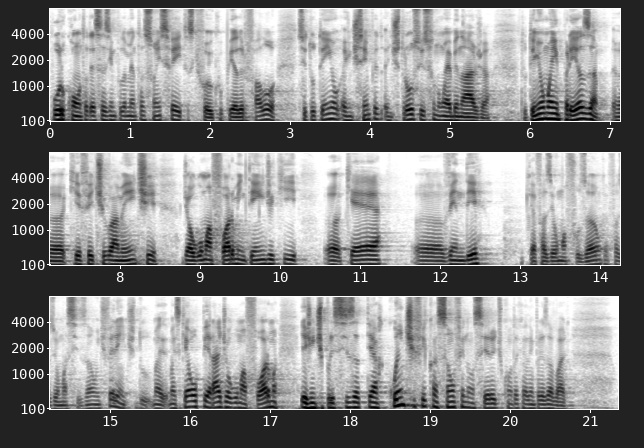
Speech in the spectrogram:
por conta dessas implementações feitas, que foi o que o Pedro falou. Se tu tem, a gente sempre a gente trouxe isso num webinar já. Tu tem uma empresa uh, que efetivamente de alguma forma entende que uh, quer uh, vender, quer fazer uma fusão, quer fazer uma cisão, diferente, do, mas, mas quer operar de alguma forma e a gente precisa ter a quantificação financeira de quanto aquela empresa vale.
